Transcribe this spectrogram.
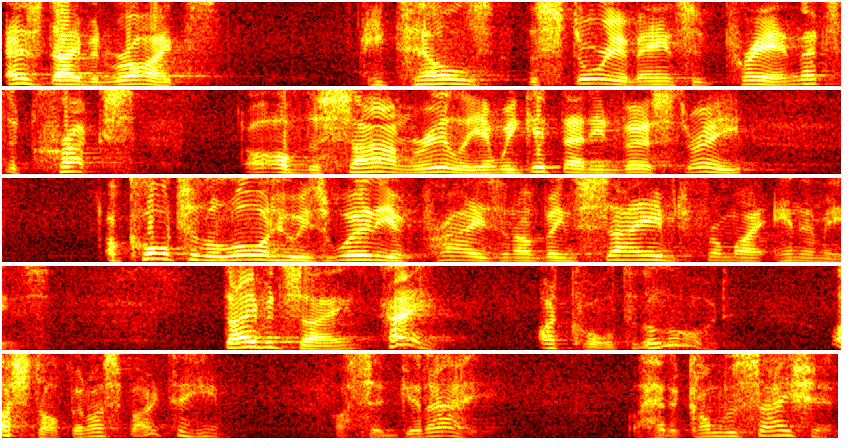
As David writes, he tells the story of answered prayer, and that's the crux of the psalm, really. And we get that in verse 3. I call to the Lord who is worthy of praise, and I've been saved from my enemies. David saying, Hey, I called to the Lord. I stopped and I spoke to him. I said, G'day. I had a conversation.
